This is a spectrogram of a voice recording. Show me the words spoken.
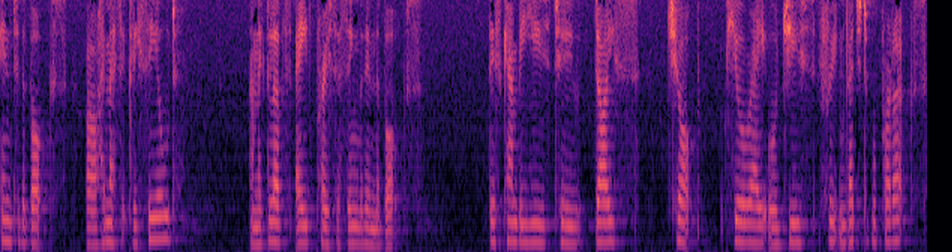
into the box are hermetically sealed, and the gloves aid processing within the box. This can be used to dice, chop, puree, or juice fruit and vegetable products.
